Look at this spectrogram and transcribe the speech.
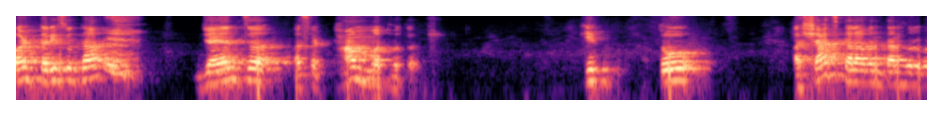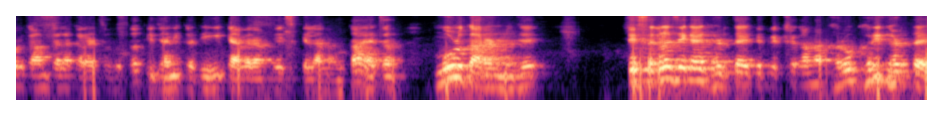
पण तरी सुद्धा जयंत असं ठाम मत होत की तो अशाच कलावंतांबरोबर काम त्याला करायचं होतं की ज्यांनी कधीही कॅमेरा फेस केला नव्हता. याचं मूळ कारण म्हणजे ते सगळं जे काय घडतंय ते प्रेक्षकांना खरोखरी घडतंय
